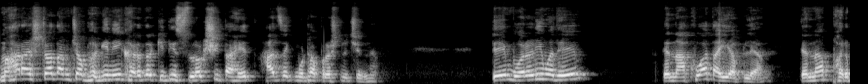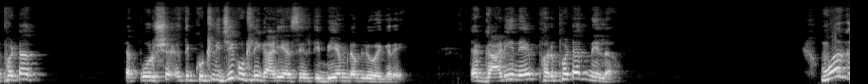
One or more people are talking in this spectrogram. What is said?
महाराष्ट्रात आमच्या भगिनी खरं तर किती सुरक्षित आहेत हाच एक मोठा प्रश्नचिन्ह. ते वरळीमध्ये त्या नाखवात आई आपल्या त्यांना फरफटत त्या पोर्श ती कुठली जी कुठली गाडी असेल ती बीएमडब्ल्यू वगैरे त्या गाडीने फरफटत नेलं. मग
